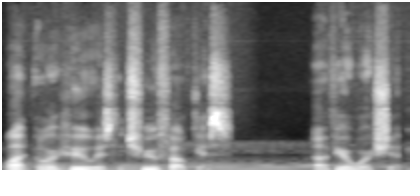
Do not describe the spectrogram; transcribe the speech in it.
what or who is the true focus of your worship.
